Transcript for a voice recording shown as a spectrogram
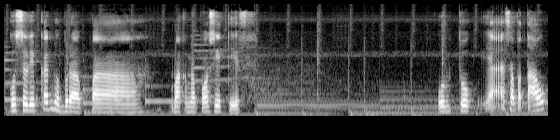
aku selipkan beberapa makna positif untuk ya siapa tahu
